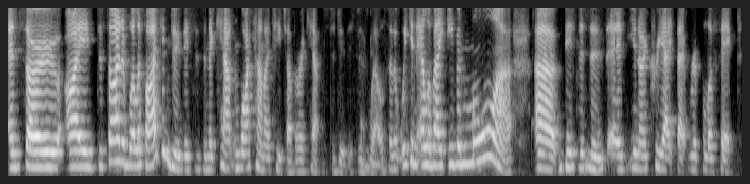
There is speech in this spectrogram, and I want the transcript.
And so I decided, well, if I can do this as an accountant, why can't I teach other accountants to do this as well, so that we can elevate even more uh, businesses and you know create that ripple effect.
